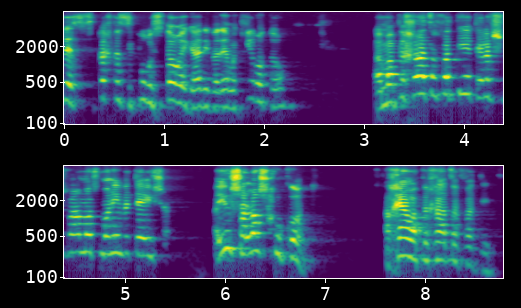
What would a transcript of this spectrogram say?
לספר לך סיפור היסטורי, גדי ודאי מכיר אותו. המהפכה הצרפתית, 1789. היו שלוש חוקות אחרי המהפכה הצרפתית.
